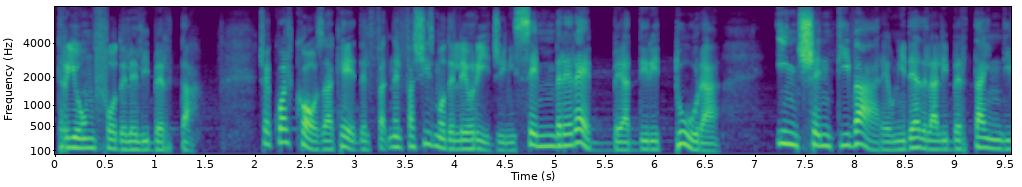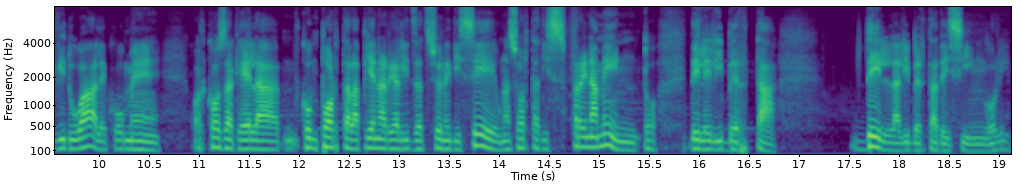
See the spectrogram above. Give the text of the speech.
trionfo delle libertà, cioè qualcosa che nel fascismo delle origini sembrerebbe addirittura incentivare un'idea della libertà individuale come qualcosa che la, comporta la piena realizzazione di sé, una sorta di sfrenamento delle libertà, della libertà dei singoli.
